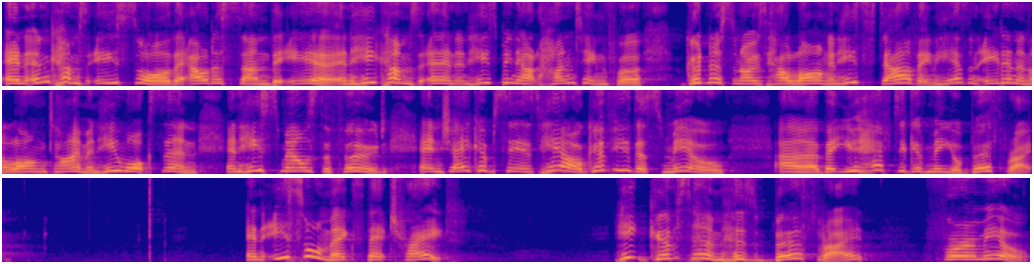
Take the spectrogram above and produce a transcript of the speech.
And in comes Esau, the eldest son, the heir, and he comes in and he's been out hunting for goodness knows how long, and he's starving. He hasn't eaten in a long time, and he walks in and he smells the food. And Jacob says, Here, I'll give you this meal, uh, but you have to give me your birthright. And Esau makes that trade. He gives him his birthright for a meal.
